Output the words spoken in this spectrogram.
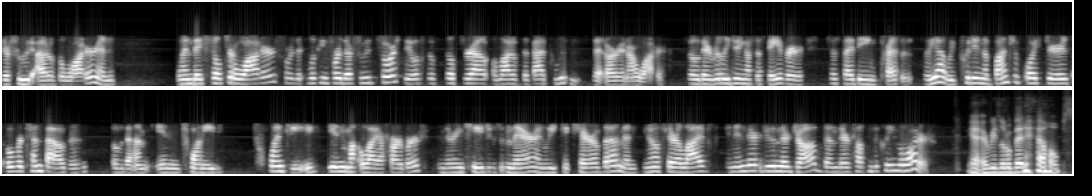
their food out of the water. And when they filter water for the, looking for their food source, they also filter out a lot of the bad pollutants that are in our water. So they're really doing us a favor just by being present. So yeah, we put in a bunch of oysters, over 10,000 of them in 2020 in Maalaea Harbor, and they're in cages in there, and we take care of them. And you know, if they're alive and in there doing their job, then they're helping to clean the water. Yeah, every little bit helps.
